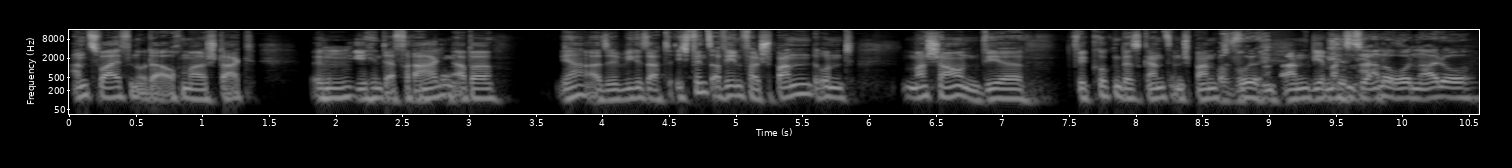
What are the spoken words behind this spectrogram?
anzweifeln oder auch mal stark irgendwie mhm. hinterfragen. Mhm. Aber ja, also wie gesagt, ich finde es auf jeden Fall spannend und mal schauen. Wir, wir gucken das ganz entspannt Obwohl, an. Wir machen Cristiano Ronaldo,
